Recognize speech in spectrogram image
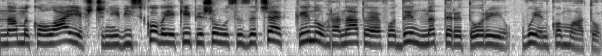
на Миколаївщині. Військовий, який пішов у СЗЧ, кинув гранату Ф1 на територію воєнкомату.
